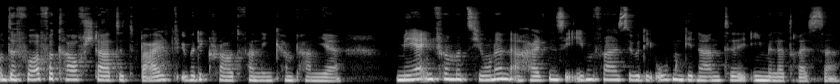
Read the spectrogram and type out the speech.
und der Vorverkauf startet bald über die Crowdfunding-Kampagne. Mehr Informationen erhalten Sie ebenfalls über die oben genannte E-Mail-Adresse.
